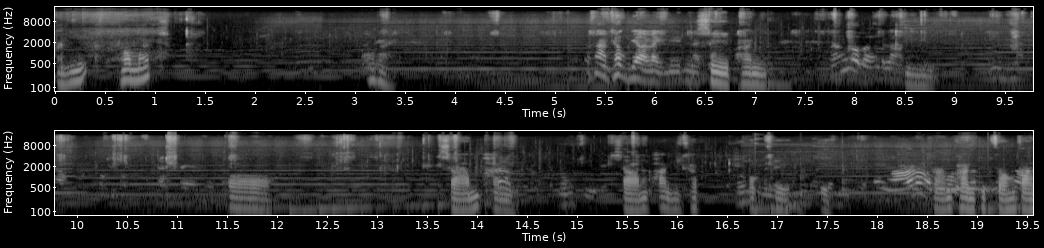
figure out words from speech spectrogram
อันนี้ how much เท่าไหร่ Saan thog ya lại đến là สี่พัน nắng rồi bạn làm พอสามพัน สามพันครับ โอเคโอเคสามพันสิบสองสาม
